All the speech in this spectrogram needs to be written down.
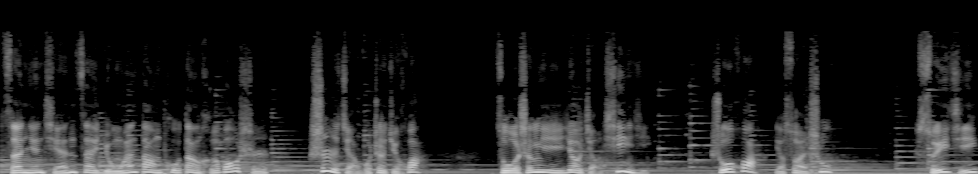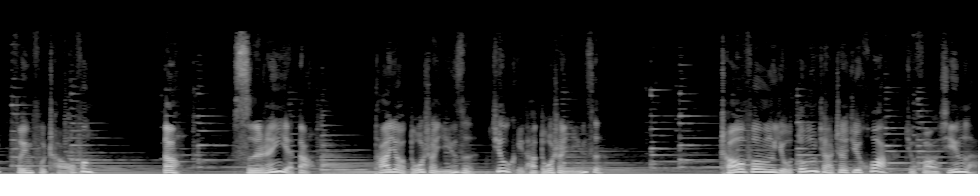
三年前在永安当铺当荷包时。”是讲过这句话，做生意要讲信义，说话要算数。随即吩咐朝奉，当，死人也当，他要多少银子就给他多少银子。朝奉有东家这句话就放心了，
